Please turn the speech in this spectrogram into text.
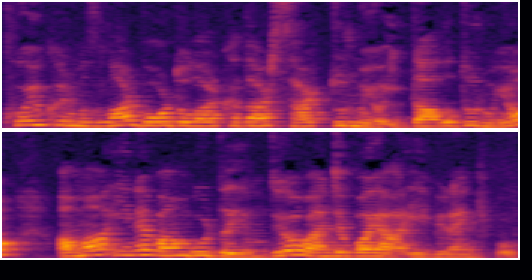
Koyu kırmızılar bordolar kadar sert durmuyor, iddialı durmuyor. Ama yine ben buradayım diyor. Bence bayağı iyi bir renk bu.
